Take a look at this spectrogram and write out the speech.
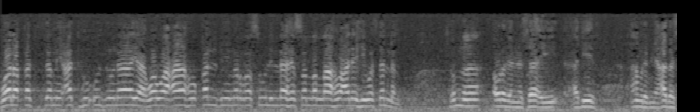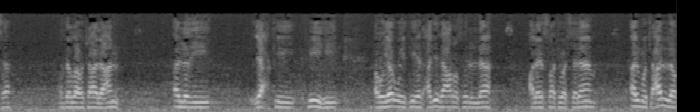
ولقد سمعته أذناي ووعاه قلبي من رسول الله صلى الله عليه وسلم. ثم أورد النسائي حديث عمرو بن عبسة رضي الله تعالى عنه الذي يحكي فيه أو يروي فيه الحديث عن رسول الله عليه الصلاة والسلام المتعلق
